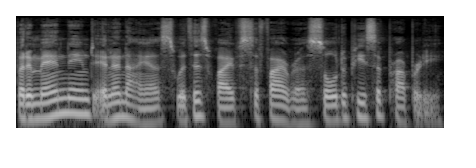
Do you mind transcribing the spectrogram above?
But a man named Ananias, with his wife Sapphira, sold a piece of property,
